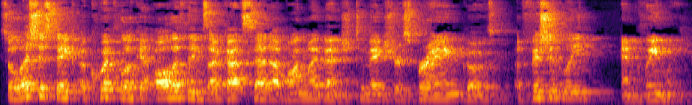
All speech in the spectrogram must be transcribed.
So let's just take a quick look at all the things I've got set up on my bench to make sure spraying goes efficiently and cleanly.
